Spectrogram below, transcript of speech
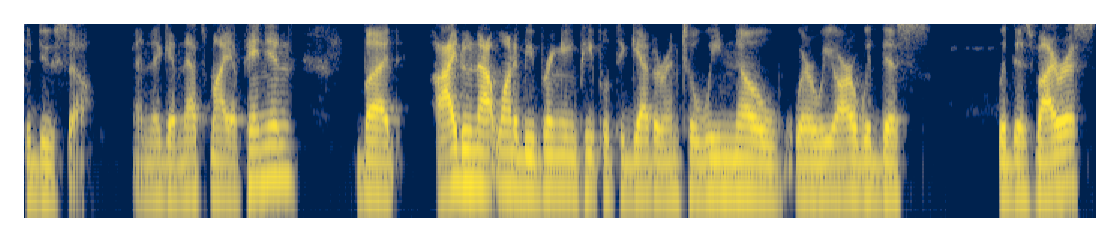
to do so. And again, that's my opinion, but I do not want to be bringing people together until we know where we are with this with this virus.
